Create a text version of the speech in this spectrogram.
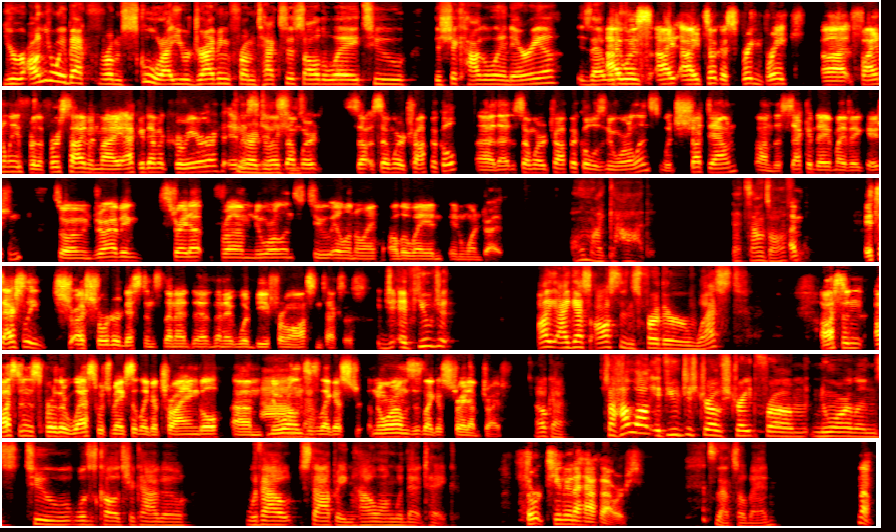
You're on your way back from school, right? You were driving from Texas all the way to the Chicagoland area? Is that I was? I, I took a spring break uh, finally for the first time in my academic career in, a, in somewhere so, somewhere tropical. Uh, that somewhere tropical was New Orleans, which shut down on the second day of my vacation. So I'm driving straight up from New Orleans to Illinois, all the way in, in one drive. Oh my god, that sounds awful. I'm, it's actually sh- a shorter distance than it than it would be from Austin, Texas. If you just, I, I guess Austin's further west. Austin Austin is further west, which makes it like a triangle. Um, New ah, Orleans okay. is like a New Orleans is like a straight up drive. Okay. So how long if you just drove straight from New Orleans to we'll just call it Chicago without stopping, how long would that take? 13 and a half hours. That's not so bad. No.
